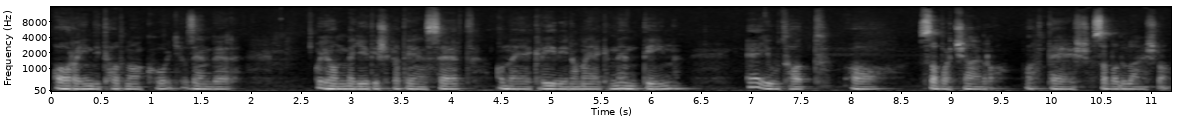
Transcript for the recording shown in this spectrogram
arra indíthatnak, hogy az ember olyan megértésekre tegyen szert, amelyek révén, amelyek mentén eljuthat a szabadságra, a teljes szabadulásra.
